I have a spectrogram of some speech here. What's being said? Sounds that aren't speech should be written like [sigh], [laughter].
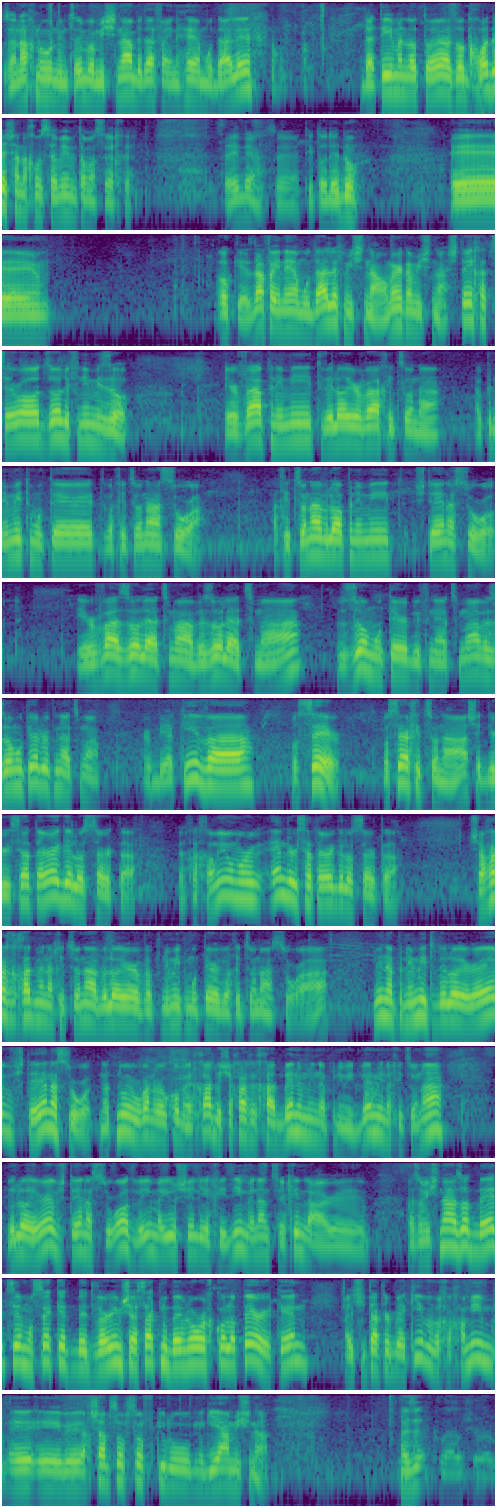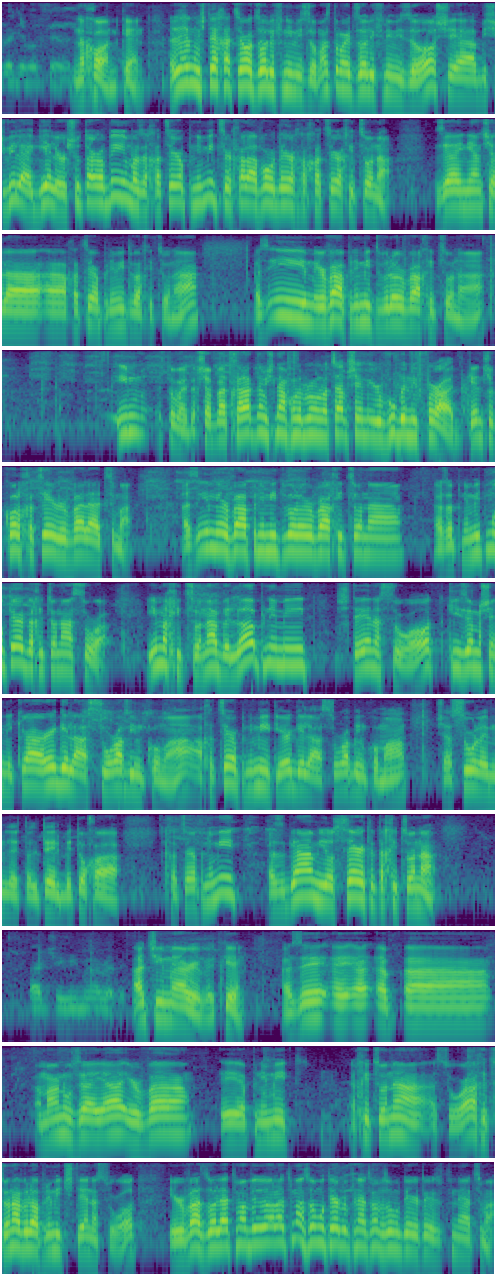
אז אנחנו נמצאים במשנה בדף ע"ה עמוד א', לדעתי אם אני לא טועה אז עוד חודש אנחנו מסיימים את המסכת. בסדר? תתעודדו. אה, אוקיי, אז דף ע"ה עמוד א', משנה, אומרת המשנה, שתי חצרות זו לפנים מזו, ערווה פנימית ולא ערווה חיצונה, הפנימית מותרת והחיצונה אסורה. החיצונה ולא הפנימית שתיהן אסורות. ערווה זו לעצמה וזו לעצמה, זו מותרת בפני עצמה וזו מותרת בפני עצמה. רבי עקיבא אוסר, אוסר חיצונה שדריסת הרגל לא סרטה, וחכמים אומרים אין דריסת הרגל לא סרטה. שכח אחד מן החיצונה ולא ערב הפנימית מותרת והחיצונה אסורה, מן הפנימית ולא ערב שתיהן אסורות. נתנו ערבן במקום אחד ושכח אחד בין מן הפנימית בין מן החיצונה ולא ערב שתיהן אסורות ואם היו של יחידים אינן צריכים לערב. אז המשנה הזאת בעצם עוסקת בדברים שעסקנו בהם לאורך כל הפרק, כן? על שיטת רבי עקיבא וחכמים, אה, אה, ועכשיו סוף סוף כאילו מגיעה המשנה. אז... נכון, כן. אז יש לנו שתי חצרות זו לפנים מזו. מה זאת אומרת זו לפנים מזו? שבשביל להגיע לרשות הרבים, אז החצר הפנימית צריכה לעבור דרך החצר החיצונה. זה העניין של החצר הפנימית והחיצונה. אז אם ערווה הפנימית ולא ערווה החיצונה, אם, זאת אומרת, עכשיו בהתחלת המשנה אנחנו מדברים על מצב שהם ערבו בנפרד, כן? שכל חצר ערווה לעצמה. אז אם ערווה הפנימית ולא ערווה החיצונה, אז הפנימית מותרת והחיצונה אסורה. אם החיצונה ולא הפנימית, שתיהן אסורות, כי זה מה שנקרא הרגל האסורה במקומה. החצר הפנימית היא רגל האסורה במקומה, שאסור להם לטלטל בתוך החצר הפנימית, אז גם היא אוסרת את החיצונה. עד שהיא מערבת. עד שהיא מערבת, כן. אז זה, אה, אה, אה, אמרנו זה היה ערווה הפנימית החיצונה אסורה, החיצונה ולא הפנימית שתיהן אסורות, ערווה זו לעצמה וזו לעצמה, זו מותרת בפני עצמה וזו מותרת בפני עצמה.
